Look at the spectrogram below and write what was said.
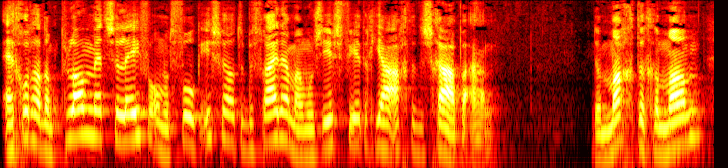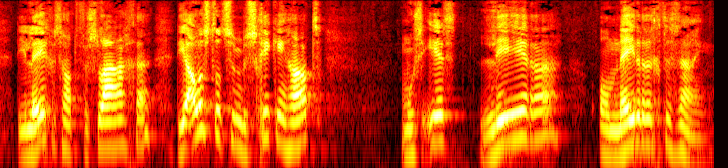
En God had een plan met zijn leven om het volk Israël te bevrijden, maar moest eerst 40 jaar achter de schapen aan. De machtige man die legers had verslagen, die alles tot zijn beschikking had, moest eerst leren om nederig te zijn.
